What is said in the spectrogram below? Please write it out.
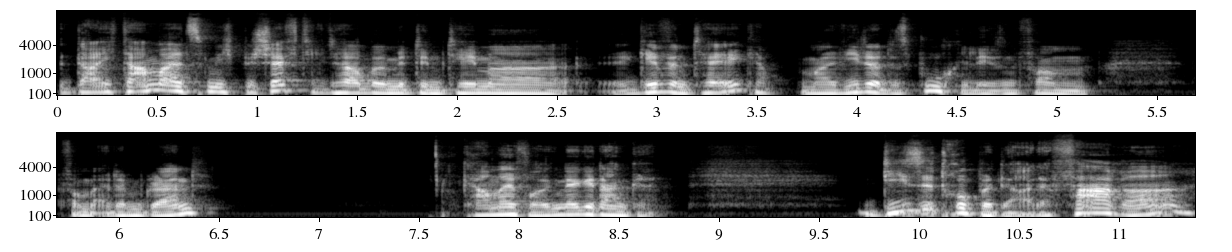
da ich damals mich beschäftigt habe mit dem Thema Give and Take, habe mal wieder das Buch gelesen vom, vom Adam Grant, kam mir folgender Gedanke. Diese Truppe da, der Fahrer,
